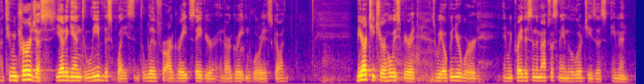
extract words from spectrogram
uh, to encourage us yet again to leave this place and to live for our great Savior and our great and glorious God. Be our teacher, Holy Spirit, as we open your word. And we pray this in the matchless name of the Lord Jesus. Amen.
